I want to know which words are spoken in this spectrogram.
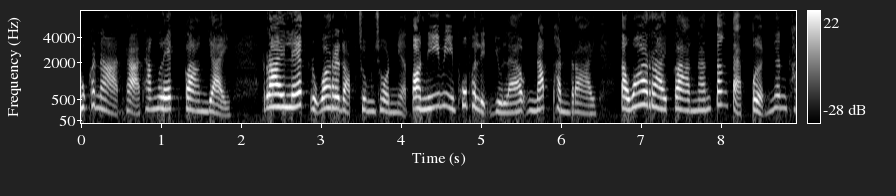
ทุกขนาดค่ะ ทั้งเล็กกลางใหญ่ รายเล็กหรือว่าระดับชุมชนเนี่ยตอนนี้มีผู้ผลิตอยู่แล้วนับพันราย แต่ว่ารายกลางนั้นตั้งแต่เปิดเงื่อนไข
